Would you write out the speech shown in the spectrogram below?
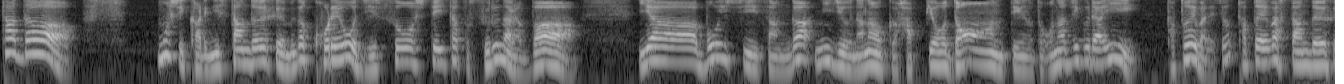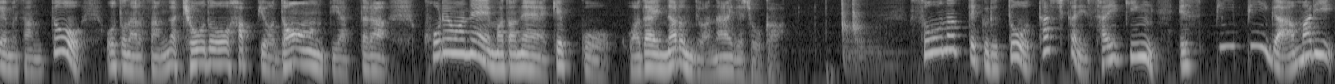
ただもし仮にスタンド FM がこれを実装していたとするならばいやーボイシーさんが27億発表ドーンっていうのと同じぐらい例えばですよ。例えばスタンド FM さんとオトナルさんが共同発表ドーンってやったらこれはねまたね結構話題になるんではないでしょうか。そうなってくると確かに最近 SPP があまり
